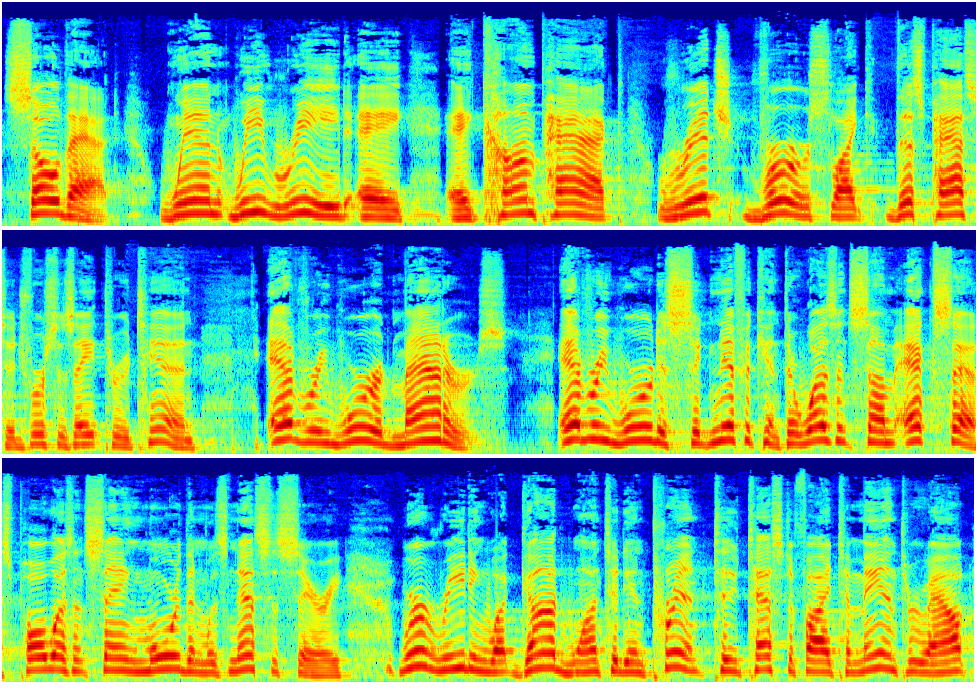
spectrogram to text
So that when we read a, a compact, rich verse like this passage, verses 8 through 10, every word matters. Every word is significant. There wasn't some excess. Paul wasn't saying more than was necessary. We're reading what God wanted in print to testify to man throughout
